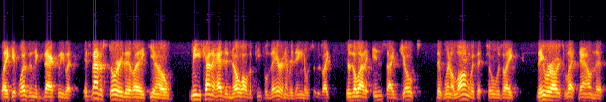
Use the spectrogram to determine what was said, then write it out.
Like it wasn't exactly like it's not a story that like you know. Mean, you kind of had to know all the people there and everything. And it was, it was like there's a lot of inside jokes that went along with it. So it was like they were always let down that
